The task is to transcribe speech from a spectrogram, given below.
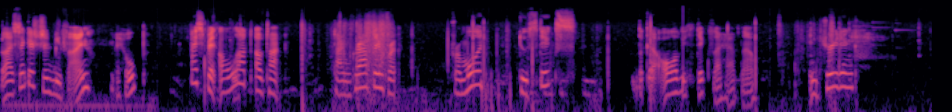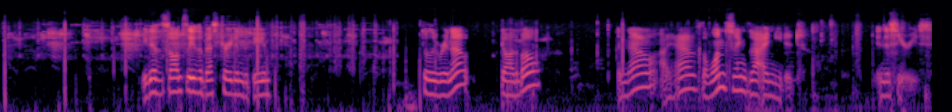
But I think it should be fine. I hope. I spent a lot of time time crafting for, from wood to sticks. Look at all these sticks I have now. In trading. Because it's honestly the best trade in the game. Totally ran out. Got a bow. And now I have the one thing that I needed in the series.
